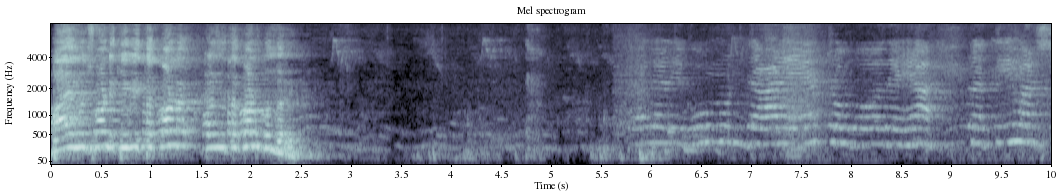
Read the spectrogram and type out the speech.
ಬಾಯಿ ಮುಚ್ಕೊಂಡು ಕಿವಿ ತಕೊಂಡು, ಕಣ್ಣು ತಕೊಂಡು ಕುಂದರಿ. ಮುಂಜಾನೆ ಶುಭೋದಯ ಪ್ರತಿ ವರ್ಷ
